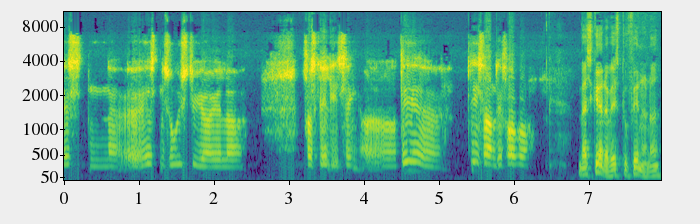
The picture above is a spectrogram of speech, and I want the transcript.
hesten, øh, hestens udstyr, eller forskellige ting. Og det, det er sådan, det foregår. Hvad sker der, hvis du finder noget?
